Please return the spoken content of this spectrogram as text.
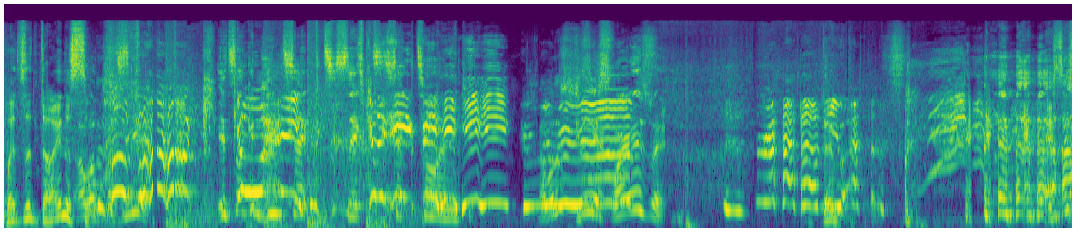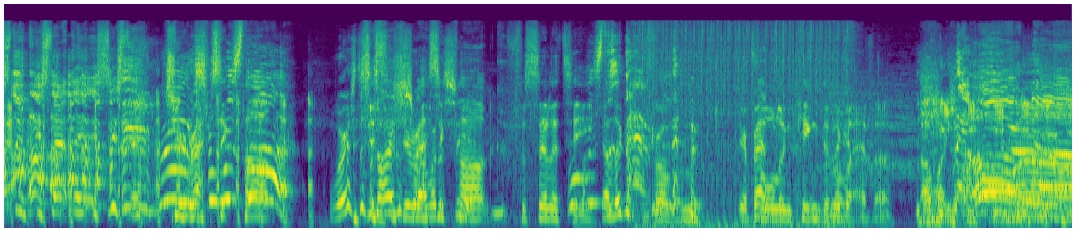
Where's the I dinosaur? want to see it. It's like an insect sec- sectoid. I want to see it. Where is it? you ass. Is this the, is that the, is this the Jurassic what's Park? Where's the Is this dinosaur? the I want to Jurassic Park it. facility What was Yeah, look from Your Ben. Fallen Kingdom or whatever? Oh my god.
